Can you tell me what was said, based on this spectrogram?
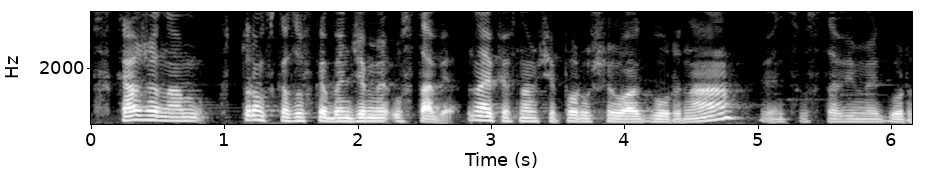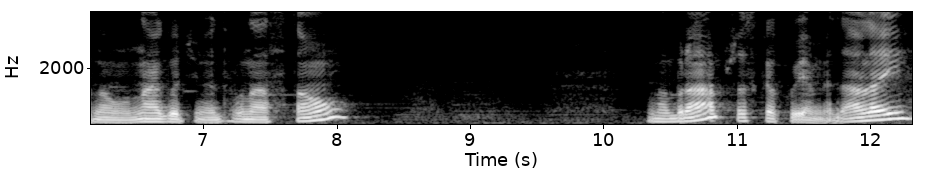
wskaże nam, którą wskazówkę będziemy ustawiać. Najpierw nam się poruszyła górna, więc ustawimy górną na godzinę 12. Dobra, przeskakujemy dalej.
